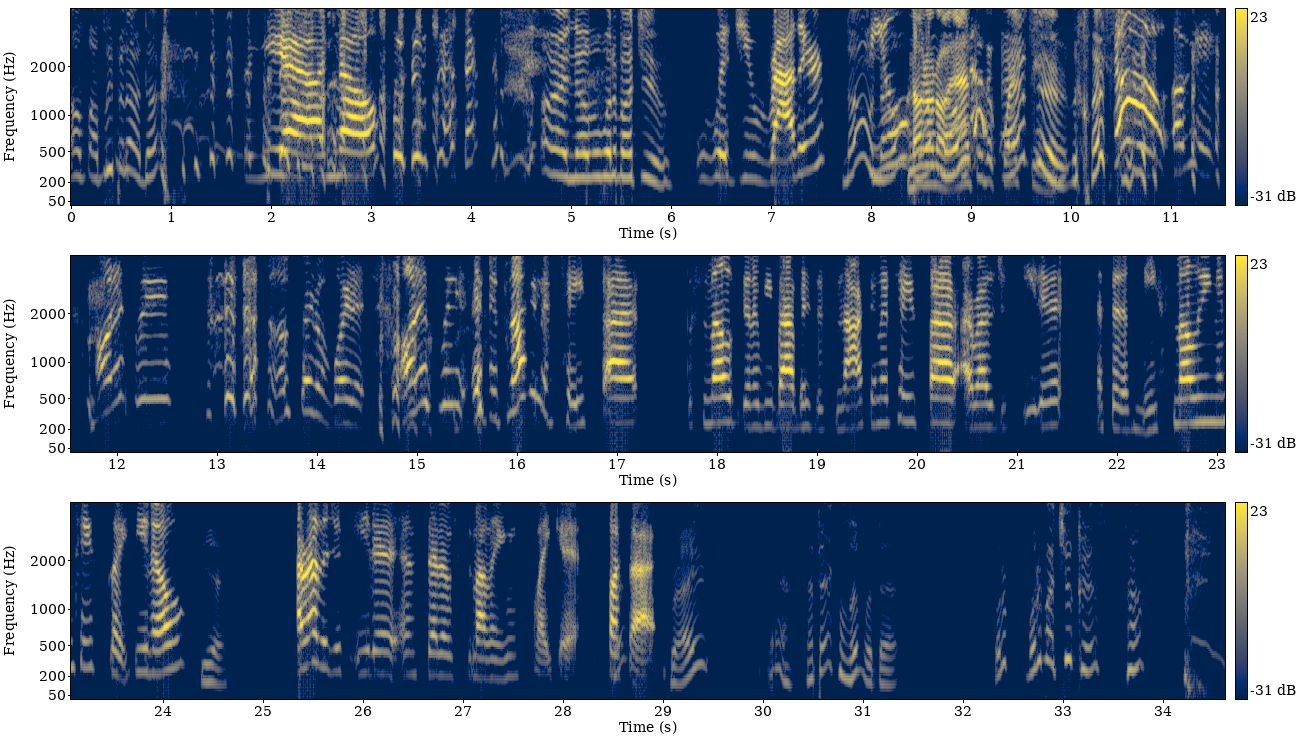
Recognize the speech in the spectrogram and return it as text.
I'll, I'll bleep it out, dog. Yeah, no. All right, Nova. What about you? Would you rather? No, Feel? no, No, no, no. Answer the question. Answer the question. No. Okay. Honestly, I'm trying to avoid it. Honestly, if it's not gonna taste bad, the smell is gonna be bad. But if it's not gonna taste bad, I'd rather just eat it instead of me smelling and taste like you know. Yeah, I'd rather just eat it instead of smelling like it. Fuck that. right. Yeah, I think I can live with that. What What about you, Chris? Huh?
